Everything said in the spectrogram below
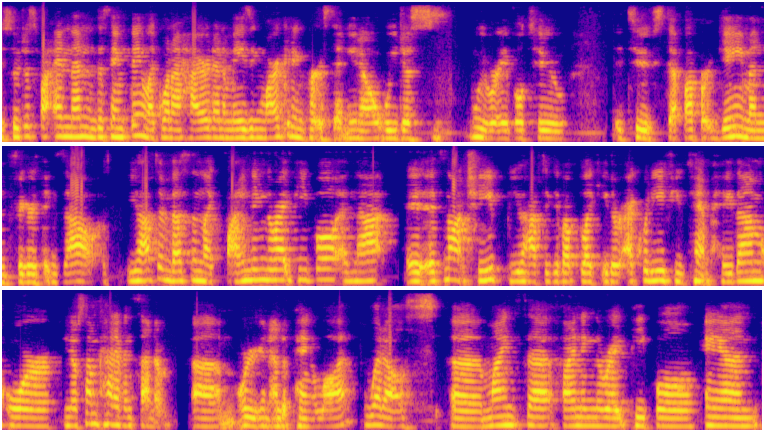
so just fine. and then the same thing like when i hired an amazing marketing person you know we just we were able to to step up our game and figure things out. You have to invest in like finding the right people and that it, it's not cheap. You have to give up like either equity if you can't pay them or you know some kind of incentive um, or you're going to end up paying a lot. What else? Uh, mindset finding the right people and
